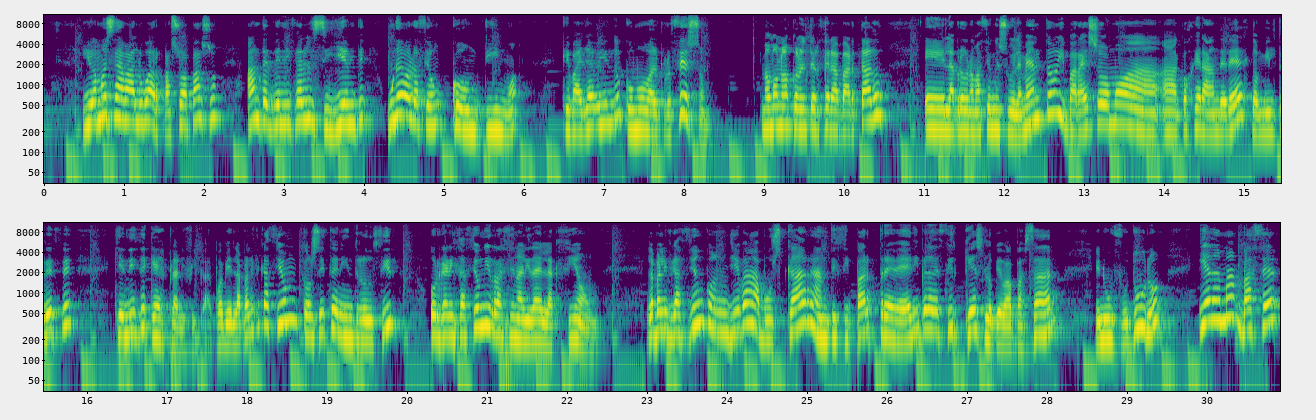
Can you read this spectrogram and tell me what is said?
Y vamos a evaluar paso a paso, antes de iniciar el siguiente, una evaluación continua que vaya viendo cómo va el proceso. Vámonos con el tercer apartado, eh, la programación en su elemento, y para eso vamos a, coger a Anderlecht 2013 quien dice que es planificar. Pues bien, la planificación consiste en introducir organización y racionalidad en la acción. La planificación conlleva a buscar, anticipar, prever y predecir qué es lo que va a pasar en un futuro y además va a hacer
